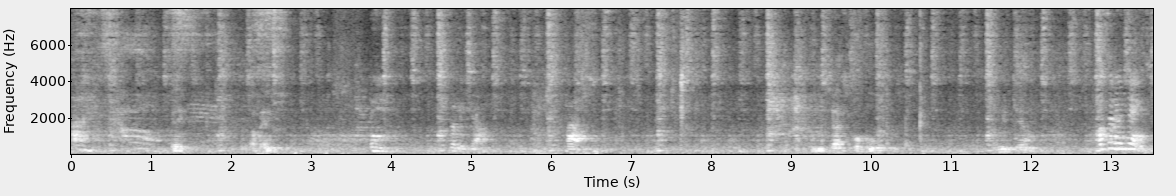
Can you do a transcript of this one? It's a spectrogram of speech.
Ai, Ei, tá bem? ei, tô legal. Acho. Policiais corruptos. Eu não entendo. Você não entende?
